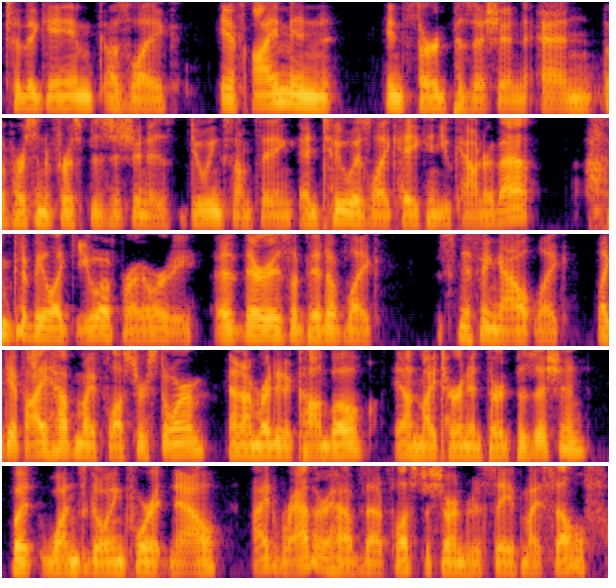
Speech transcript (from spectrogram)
to the game cuz like if I'm in in third position and the person in first position is doing something and two is like, "Hey, can you counter that?" I'm going to be like, "You have priority." Uh, there is a bit of like sniffing out like like if I have my Flusterstorm and I'm ready to combo on my turn in third position, but one's going for it now, I'd rather have that Flusterstorm to save myself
